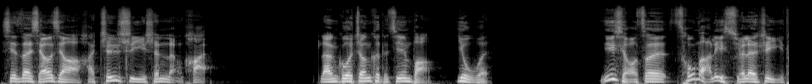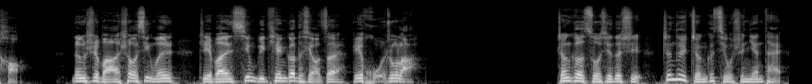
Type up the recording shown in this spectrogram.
现在想想，还真是一身冷汗。”揽过张克的肩膀，又问：“你小子从哪里学来这一套？愣是把邵兴文这般心比天高的小子给唬住了？”张克所学的是针对整个九十年代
